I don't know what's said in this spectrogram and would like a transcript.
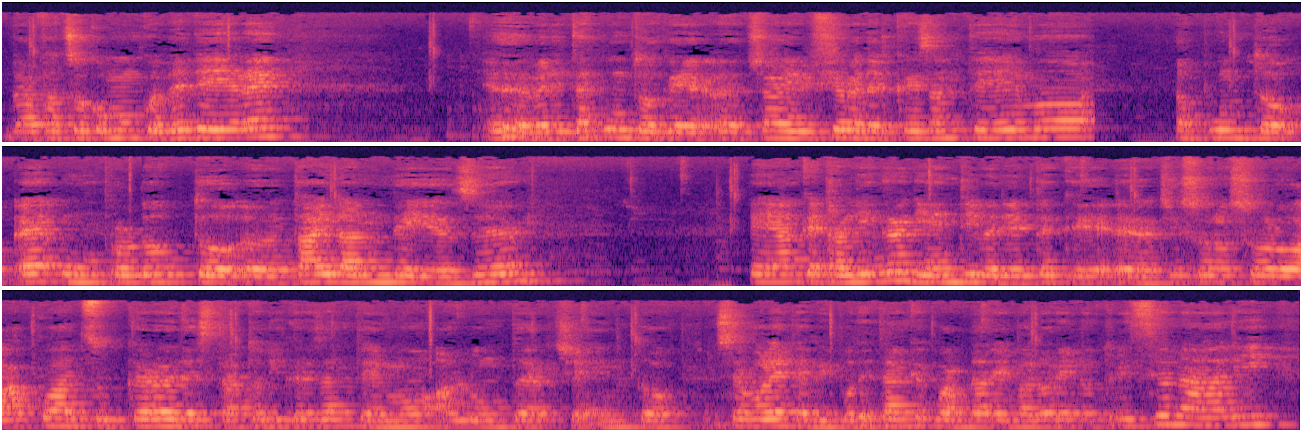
ve la faccio comunque vedere. Eh, vedete appunto che eh, c'è il fiore del crisantemo appunto è un prodotto eh, thailandese e anche tra gli ingredienti vedete che eh, ci sono solo acqua, zucchero ed estratto di crisantemo all'1%. Se volete vi potete anche guardare i valori nutrizionali,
